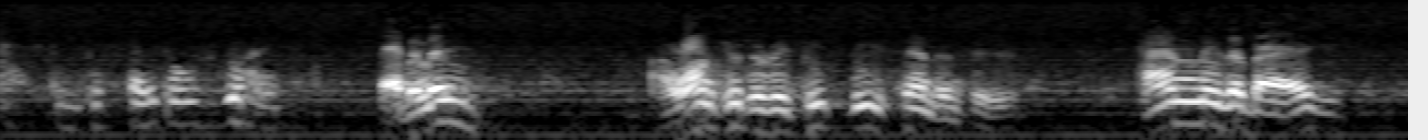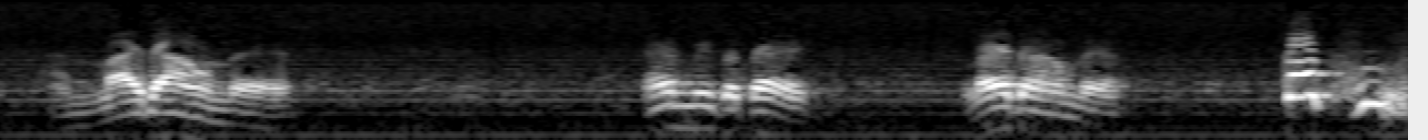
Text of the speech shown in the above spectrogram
ask him to say those words. Eberly, I want you to repeat these sentences. Hand me the bag and lie down there. Hand me the bag. Lie down there. That's he.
